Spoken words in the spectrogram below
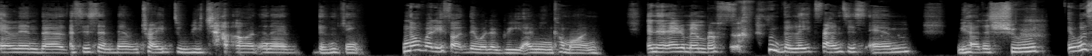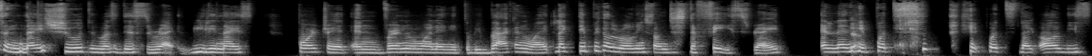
Ellen, the assistant, them tried to reach out, and I didn't think nobody thought they would agree. I mean, come on. And then I remember the late Francis M. We had a shoot. It was a nice shoot. It was this really nice portrait, and Vernon wanted it to be black and white, like typical Rolling Stone, just the face, right? And then he puts he puts like all these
